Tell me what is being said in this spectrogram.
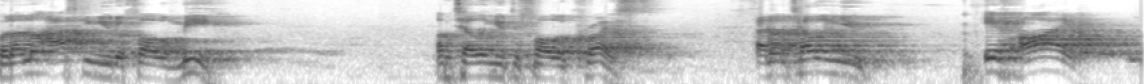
But I'm not asking you to follow me. I'm telling you to follow Christ. And I'm telling you, if I,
